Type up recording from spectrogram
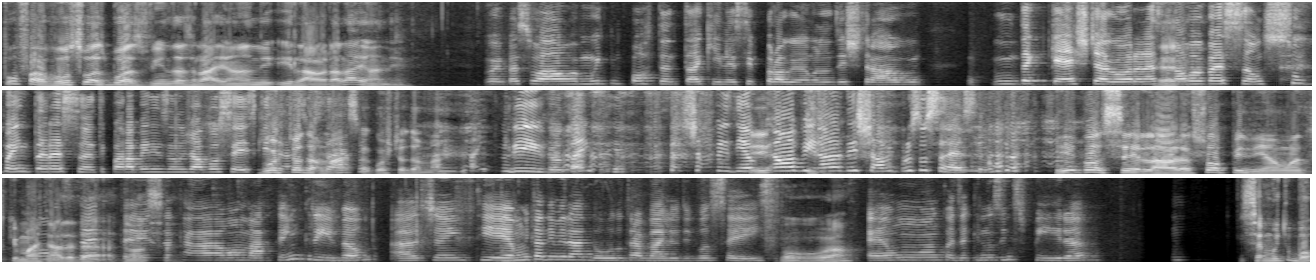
por favor, suas boas-vindas, Laiane e Laura. Laiane. Oi, pessoal. É muito importante estar aqui nesse programa do Destravo. Um TheCast agora, nessa É. nova versão. Super interessante. Parabenizando já vocês que Gostou da sucesso. marca? Gostou da marca? Tá incrível, tá incrível. Essa chavezinha E- é uma virada de chave pro sucesso. E você, Laura, sua opinião antes que mais Com nada da certeza, nossa. tá uma marca incrível. A gente é muito admirador do trabalho de vocês. Boa. É uma coisa que nos inspira. Isso é muito bom.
